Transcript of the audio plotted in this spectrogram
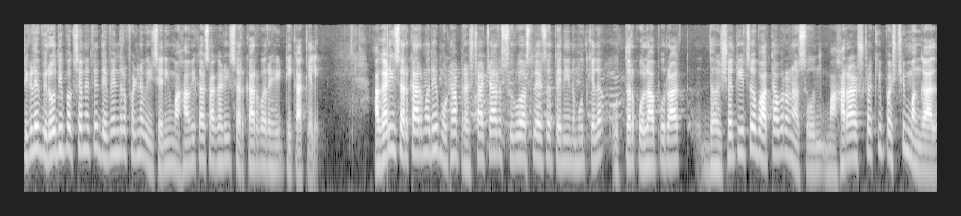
तिकडे विरोधी पक्षनेते देवेंद्र फडणवीस यांनी महाविकास आघाडी सरकारवरही टीका केली. आघाडी सरकारमध्ये मोठा भ्रष्टाचार सुरू असल्याचं त्यांनी नमूद केलं. उत्तर कोल्हापुरात दहशतीचं वातावरण असून महाराष्ट्र की पश्चिम बंगाल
